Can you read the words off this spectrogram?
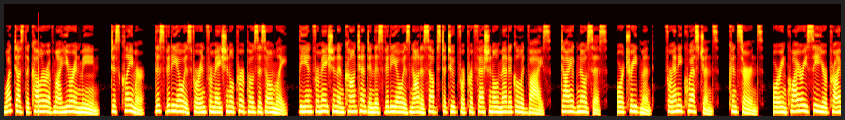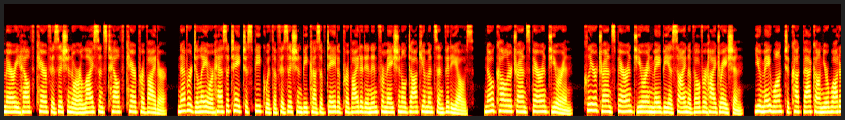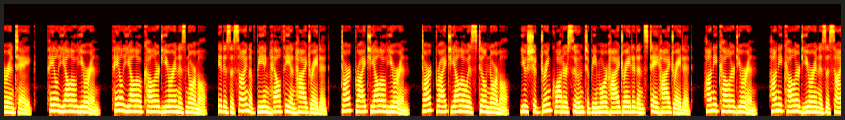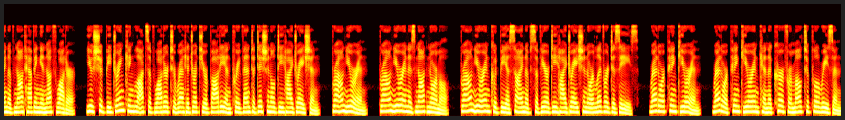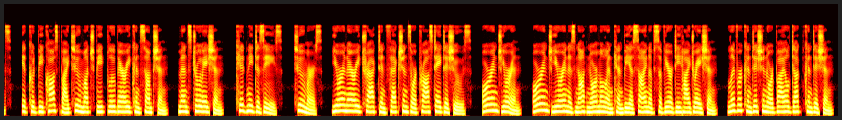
What does the color of my urine mean? Disclaimer. This video is for informational purposes only. The information and content in this video is not a substitute for professional medical advice, diagnosis, or treatment. For any questions, concerns, or inquiries see your primary health care physician or a licensed health care provider. Never delay or hesitate to speak with a physician because of data provided in informational documents and videos. No color transparent urine. Clear transparent urine may be a sign of overhydration. You may want to cut back on your water intake. Pale yellow urine. Pale yellow colored urine is normal. It is a sign of being healthy and hydrated. Dark bright yellow urine. Dark bright yellow is still normal. You should drink water soon to be more hydrated and stay hydrated. Honey colored urine. Honey colored urine is a sign of not having enough water. You should be drinking lots of water to rehydrate your body and prevent additional dehydration. Brown urine. Brown urine is not normal. Brown urine could be a sign of severe dehydration or liver disease. Red or pink urine. Red or pink urine can occur for multiple reasons. It could be caused by too much beet blueberry consumption, menstruation, kidney disease, tumors, urinary tract infections or prostate issues. Orange urine. Orange urine is not normal and can be a sign of severe dehydration, liver condition or bile duct condition.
